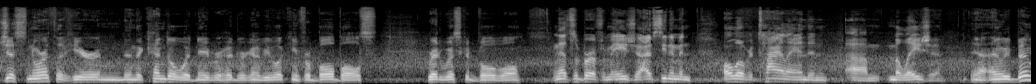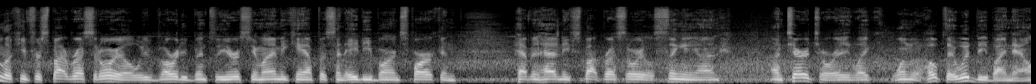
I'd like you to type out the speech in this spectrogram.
just north of here in, in the Kendallwood neighborhood. We're going to be looking for bulbuls, red whiskered bulbul. And that's a bird from Asia. I've seen them in all over Thailand and um, Malaysia. Yeah, and we've been looking for spot-breasted oriole. We've already been to the University of Miami campus and AD Barnes Park and haven't had any spot-breasted orioles singing on on territory like one would hope they would be by now.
